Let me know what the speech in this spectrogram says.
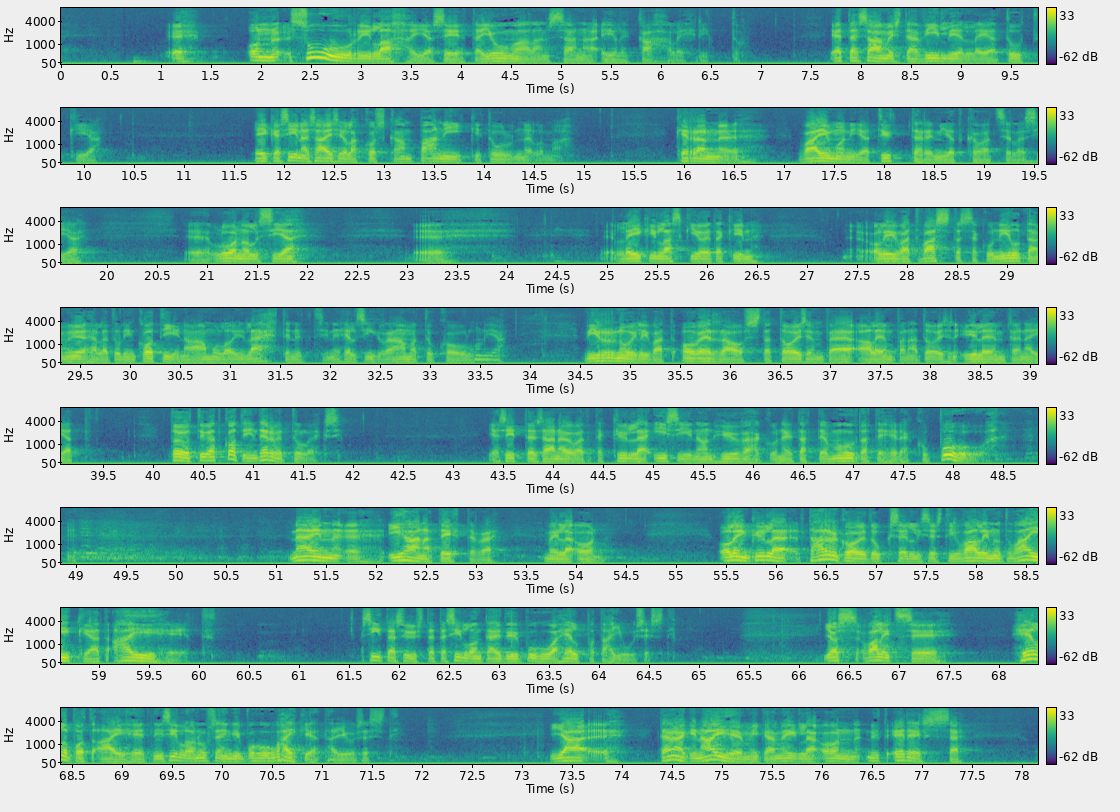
eh, on suuri lahja se, että Jumalan sana ei ole kahlehdittu. Että saamme sitä viljellä ja tutkia – eikä siinä saisi olla koskaan paniikkitunnelmaa. Kerran eh, vaimoni ja tyttäreni, jotka ovat sellaisia eh, luonnollisia eh, leikinlaskijoitakin, olivat vastassa, kun ilta myöhällä tulin kotiin. Aamulla olin lähtenyt sinne Helsingin raamattukouluun ja virnuilivat overrausta toisen pää alempana, toisen ylempänä ja toivottivat kotiin tervetulleeksi. Ja sitten sanoivat, että kyllä isin on hyvä, kun ei tarvitse muuta tehdä kuin puhua. Näin eh, ihana tehtävä meillä on. Olen kyllä tarkoituksellisesti valinnut vaikeat aiheet. Siitä syystä, että silloin täytyy puhua helppotajuisesti. Jos valitsee helpot aiheet, niin silloin useinkin puhuu vaikeatajuisesti. Ja eh, tämäkin aihe, mikä meillä on nyt edessä,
